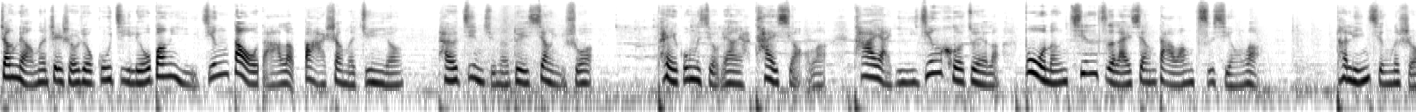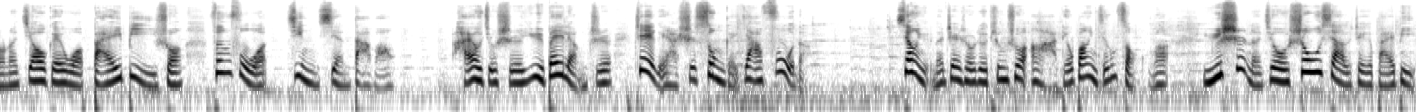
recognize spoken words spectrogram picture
张良呢，这时候就估计刘邦已经到达了坝上的军营，他要进去呢，对项羽说：“沛公的酒量呀太小了，他呀已经喝醉了，不能亲自来向大王辞行了。他临行的时候呢，交给我白璧一双，吩咐我敬献大王。”还有就是玉杯两只，这个呀是送给亚父的。项羽呢，这时候就听说啊，刘邦已经走了，于是呢就收下了这个白璧，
